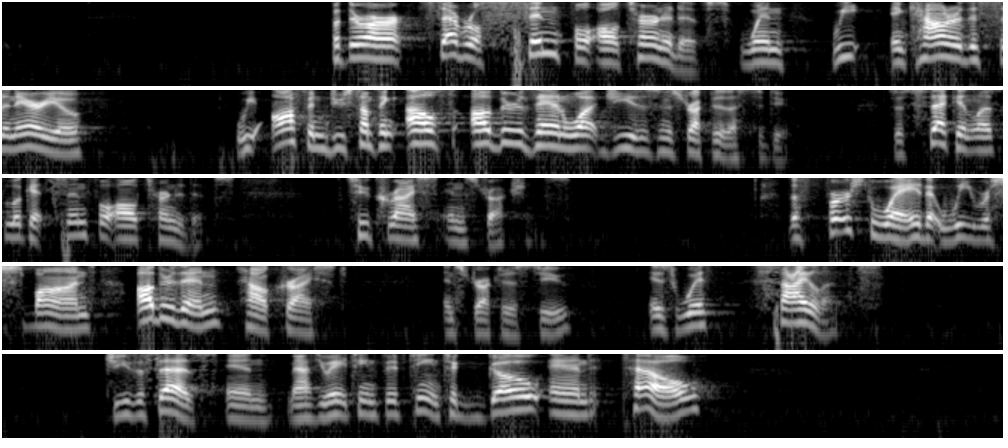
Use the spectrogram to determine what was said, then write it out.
But there are several sinful alternatives. When we encounter this scenario, we often do something else other than what Jesus instructed us to do. So, second, let's look at sinful alternatives to Christ's instructions. The first way that we respond, other than how Christ instructed us to, is with silence. Jesus says in Matthew 18 15 to go and tell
